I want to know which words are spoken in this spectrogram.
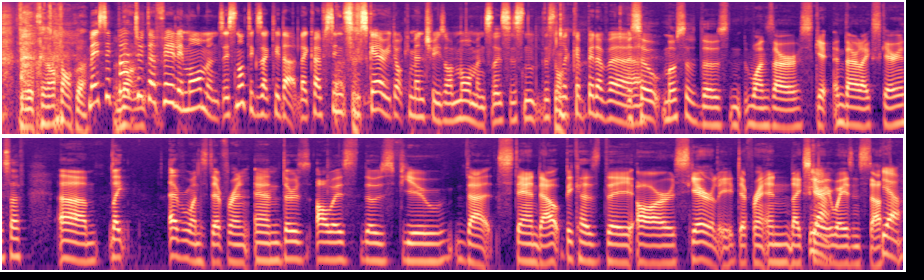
Des représentants, quoi. Mais c'est pas Non. tout à fait les Mormons. It's not exactly that. Like I've seen Ah, some scary documentaries on Mormons. This is this Non. like a bit of a. so most of those ones that are scary and that are like scary and stuff, um, like everyone's different, and there's always those few that stand out because they are scarily different in like scary Yeah. ways and stuff. yeah.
